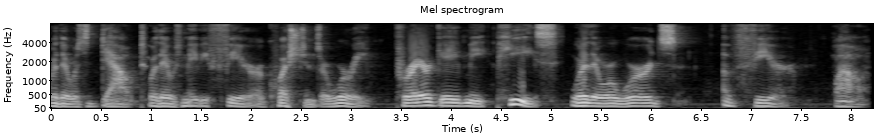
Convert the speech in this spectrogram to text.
where there was doubt, where there was maybe fear or questions or worry. Prayer gave me peace where there were words of fear. Wow.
